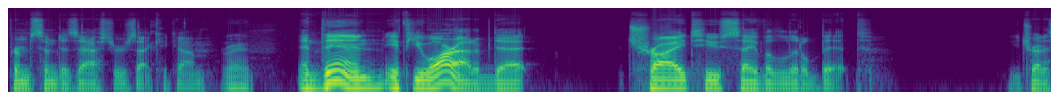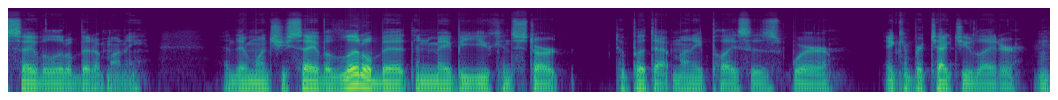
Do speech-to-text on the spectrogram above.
from some disasters that could come. Right. And then if you are out of debt, try to save a little bit. You try to save a little bit of money. And then once you save a little bit, then maybe you can start to put that money places where it can protect you later. Mhm.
